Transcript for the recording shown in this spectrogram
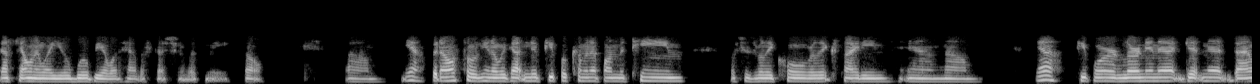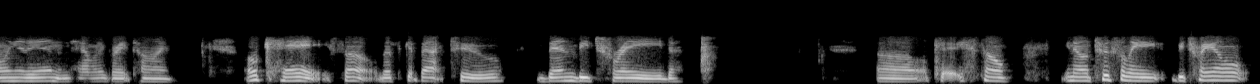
that's the only way you will be able to have a session with me. So um, yeah, but also, you know, we got new people coming up on the team, which is really cool, really exciting. And um, yeah, people are learning it, getting it, dialing it in, and having a great time. Okay, so let's get back to been betrayed. Uh, okay, so, you know, truthfully, betrayal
